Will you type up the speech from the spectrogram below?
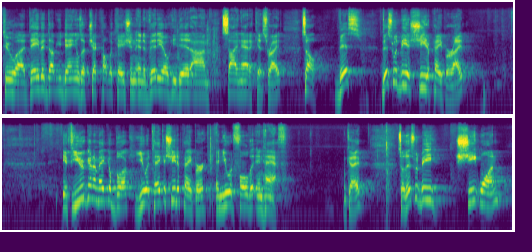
to uh, David W. Daniels of Chick Publication in a video he did on Sinaiticus, right? So this, this would be a sheet of paper, right? If you're going to make a book, you would take a sheet of paper and you would fold it in half. Okay? So this would be sheet one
